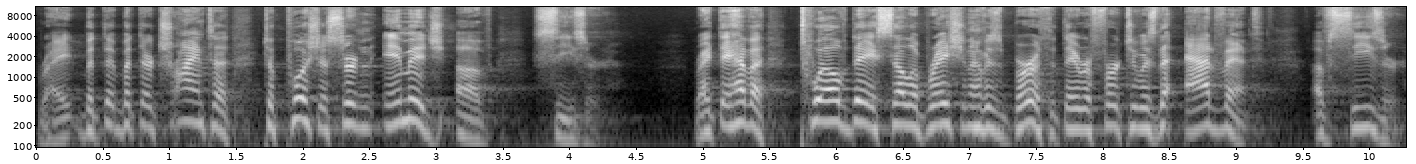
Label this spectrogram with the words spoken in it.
right? But they're, but they're trying to, to push a certain image of Caesar, right? They have a 12 day celebration of his birth that they refer to as the Advent of Caesar.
